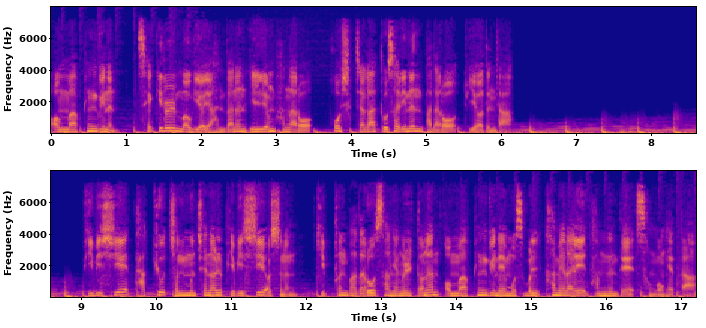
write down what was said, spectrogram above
엄마 펭귄은 새끼를 먹여야 한다는 일념 하나로 포식자가 도사리는 바다로 뛰어든다. BBC의 다큐 전문 채널 BBC 어스는 깊은 바다로 사냥을 떠난 엄마 펭귄의 모습을 카메라에 담는 데 성공했다.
